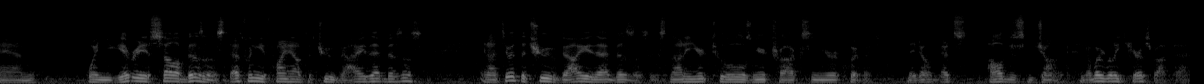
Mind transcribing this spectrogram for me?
And when you get ready to sell a business, that's when you find out the true value of that business. And I tell you the true value of that business is not in your tools and your trucks and your equipment. They don't that's all just junk. Nobody really cares about that.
